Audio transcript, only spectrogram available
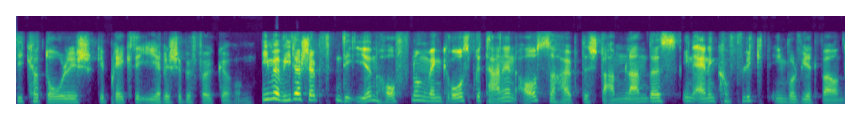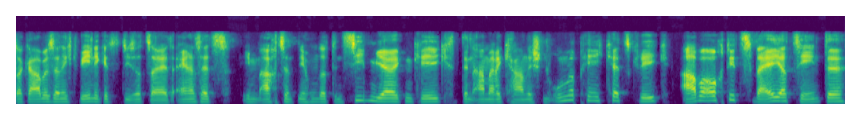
die katholisch geprägte irische Bevölkerung. Immer wieder schöpften die Iren Hoffnung, wenn Großbritannien außerhalb des Stammlandes in einen Konflikt involviert war. Und da gab es ja nicht wenige zu dieser Zeit. Einerseits im 18. Jahrhundert den Siebenjährigen Krieg, den amerikanischen Unabhängigkeitskrieg, aber auch die zwei Jahrzehnte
